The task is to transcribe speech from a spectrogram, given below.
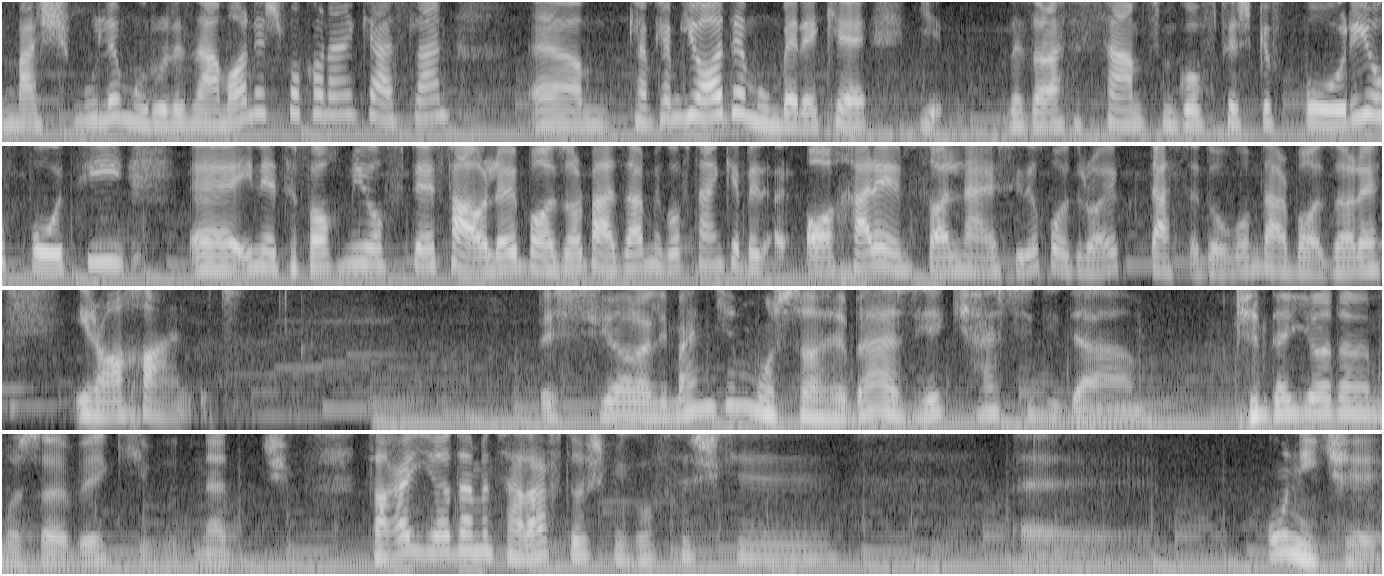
مشمول مرور زمانش بکنن که اصلا کم کم یادمون بره که وزارت سمت میگفتش که فوری و فوتی این اتفاق میفته. فعالای بازار بعضا می‌گفتن که به آخر امسال نرسیده خودروهای دست دوم در بازار ایران خواهند بود. بسیار عالی. من یه مصاحبه از یه کسی دیدم که نه یادم مصاحبه کی بود نه فقط یادم طرف داشت میگفتش که اونی که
